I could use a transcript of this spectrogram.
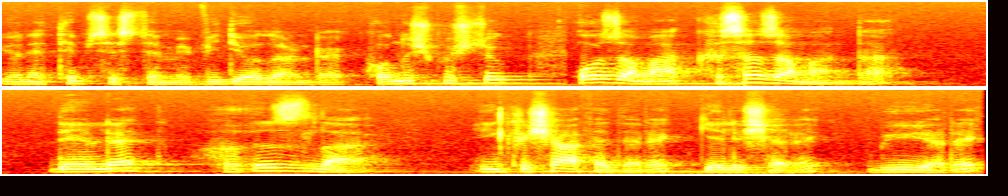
yönetim sistemi videolarında konuşmuştuk. O zaman kısa zamanda devlet hızla inkişaf ederek, gelişerek, büyüyerek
